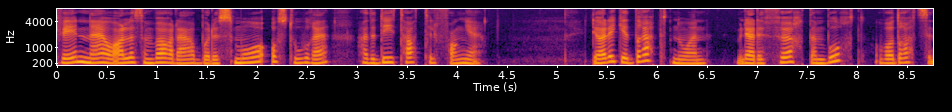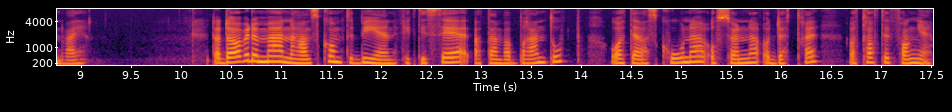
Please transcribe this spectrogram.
Kvinnene og alle som var der, både små og store, hadde de tatt til fange. De hadde ikke drept noen, men de hadde ført dem bort og var dratt sin vei. Da David og mennene hans kom til byen, fikk de se at den var brent opp, og at deres koner og sønner og døtre var tatt til fange.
